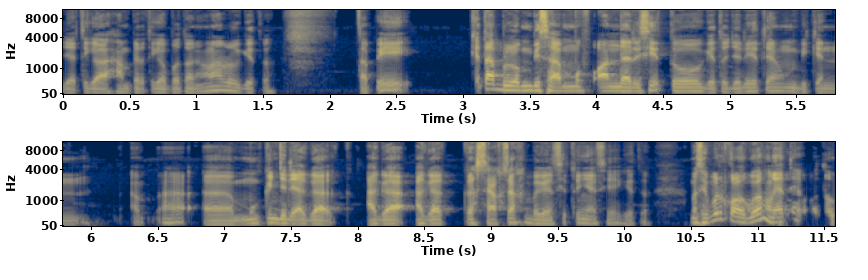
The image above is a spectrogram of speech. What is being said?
ya tiga hampir 30 tahun yang lalu gitu. Tapi kita belum bisa move on dari situ gitu. Jadi itu yang bikin apa, uh, mungkin jadi agak agak agak keserak-serak bagian situnya sih gitu. Meskipun kalau gue ngeliatnya waktu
